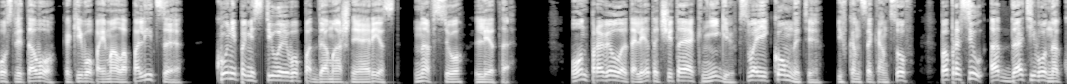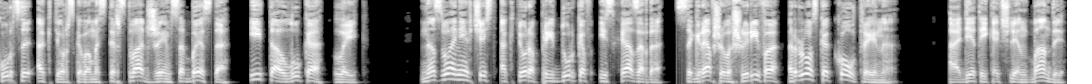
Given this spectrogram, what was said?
После того, как его поймала полиция, Кони поместила его под домашний арест на все лето. Он провел это лето, читая книги в своей комнате и в конце концов попросил отдать его на курсы актерского мастерства Джеймса Беста и Талука Лейк. Название в честь актера придурков из Хазарда, сыгравшего шерифа Роско Колтрейна. Одетый как член банды,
